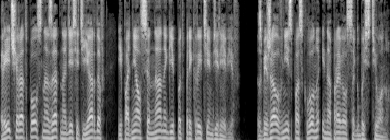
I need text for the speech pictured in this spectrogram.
Ричард отполз назад на 10 ярдов и поднялся на ноги под прикрытием деревьев. Сбежал вниз по склону и направился к бастиону.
